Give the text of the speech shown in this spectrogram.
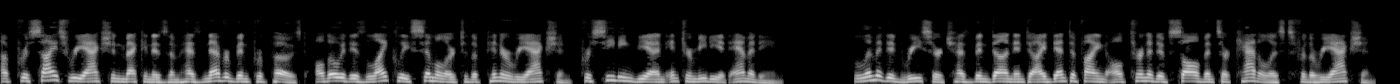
A precise reaction mechanism has never been proposed, although it is likely similar to the Pinner reaction, proceeding via an intermediate amidine. Limited research has been done into identifying alternative solvents or catalysts for the reaction.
